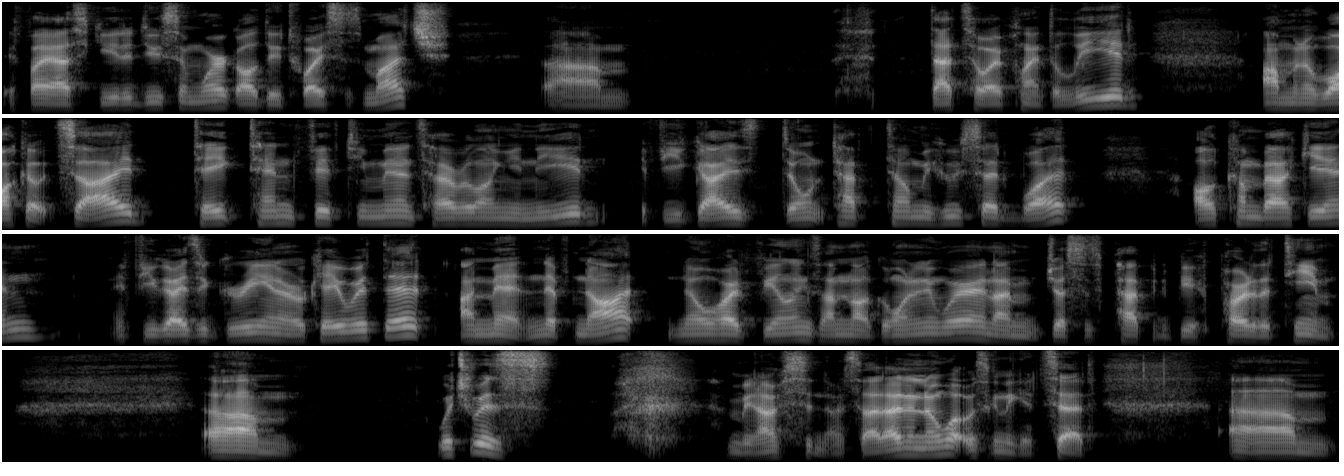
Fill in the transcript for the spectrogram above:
If I ask you to do some work, I'll do twice as much. Um, that's how I plan to lead. I'm going to walk outside. Take 10, 15 minutes, however long you need. If you guys don't have to tell me who said what, I'll come back in. If you guys agree and are okay with it, I'm in. And if not, no hard feelings. I'm not going anywhere, and I'm just as happy to be a part of the team. Um, which was, I mean, I was sitting outside. I didn't know what was going to get said. Um,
